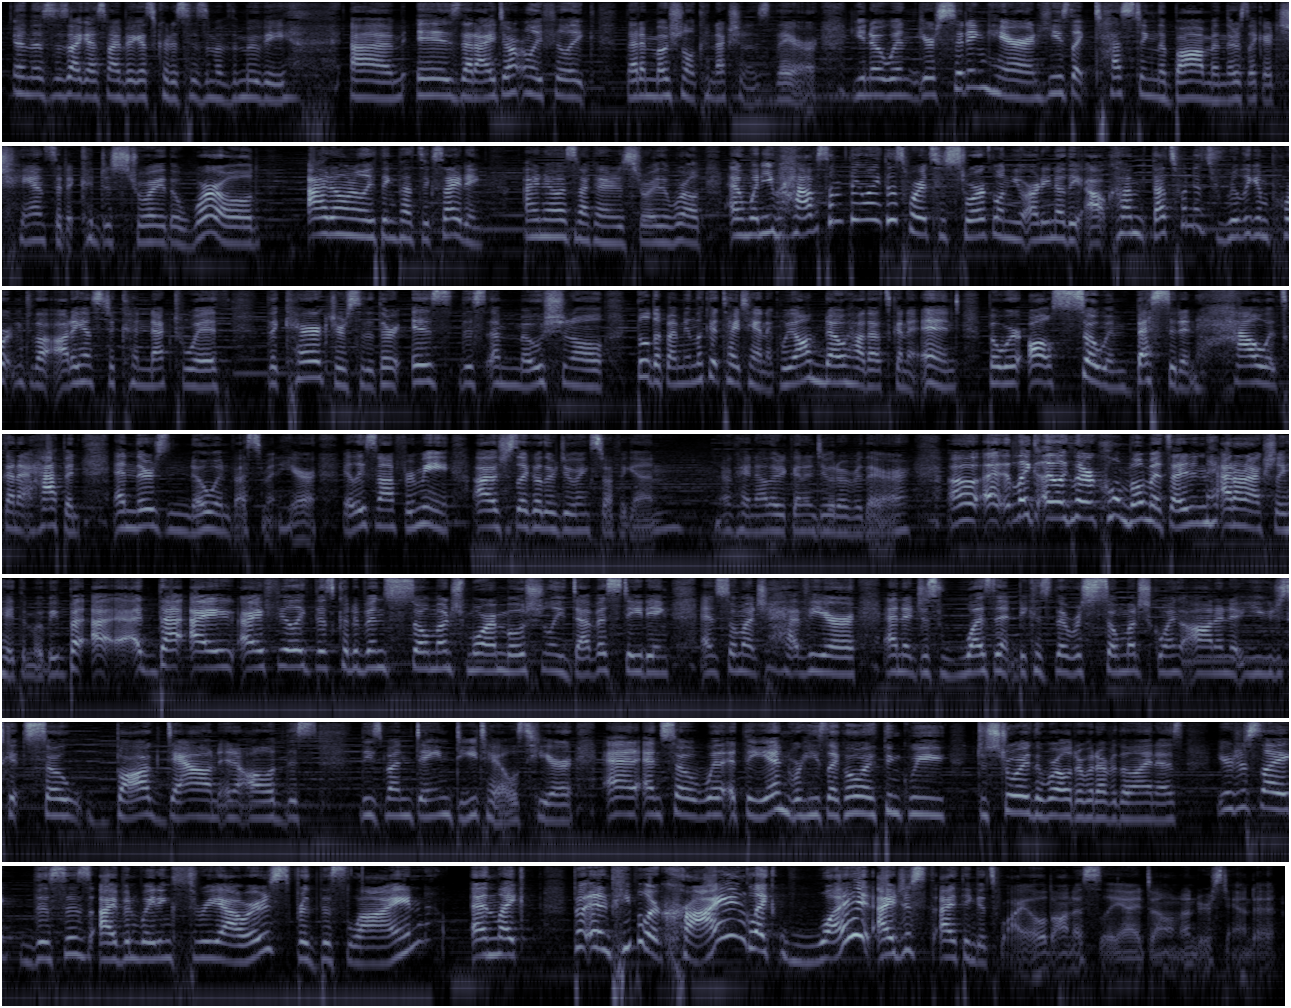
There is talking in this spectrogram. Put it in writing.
and this is I guess my biggest criticism of the movie, um, is that I don't really feel like that emotional connection is there. You know, when you're sitting here and he's like testing the bomb and there's like a chance that it could destroy the world. I don't really think that's exciting. I know it's not going to destroy the world. And when you have something like this where it's historical and you already know the outcome, that's when it's really important for the audience to connect with the characters so that there is this emotional buildup. I mean, look at Titanic. We all know how that's going to end, but we're all so invested in how it's going to happen. And there's no investment here, at least not for me. I was just like, oh, they're doing stuff again. Okay, now they're gonna do it over there. Oh, uh, like uh, like there are cool moments. I didn't. I don't actually hate the movie, but I, I, that I I feel like this could have been so much more emotionally devastating and so much heavier, and it just wasn't because there was so much going on, and it, you just get so bogged down in all of this these mundane details here. And and so when, at the end where he's like, "Oh, I think we destroyed the world" or whatever the line is, you're just like, "This is I've been waiting 3 hours for this line." And like but and people are crying? Like what? I just I think it's wild, honestly. I don't understand it.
